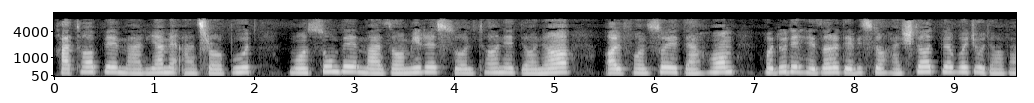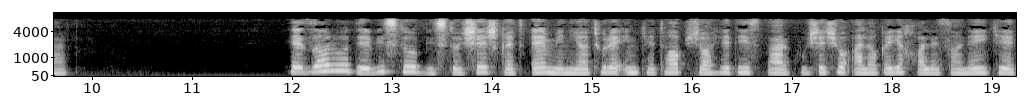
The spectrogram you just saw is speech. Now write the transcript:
خطاب به مریم ازرا بود موسوم به مزامیر سلطان دانا آلفونسو دهم حدود 1280 به وجود آورد. 1226 قطعه مینیاتور این کتاب شاهدی است بر کوشش و علاقه خالصانه‌ای که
